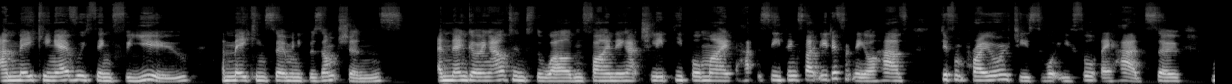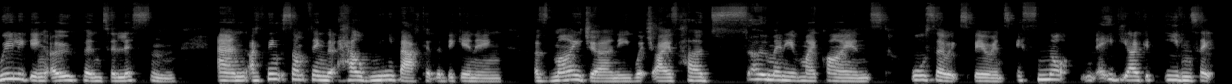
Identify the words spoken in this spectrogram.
and making everything for you and making so many presumptions and then going out into the world and finding actually people might ha- see things slightly differently or have different priorities to what you thought they had. So really being open to listen. And I think something that held me back at the beginning of my journey, which I've heard so many of my clients also experience, if not maybe I could even say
